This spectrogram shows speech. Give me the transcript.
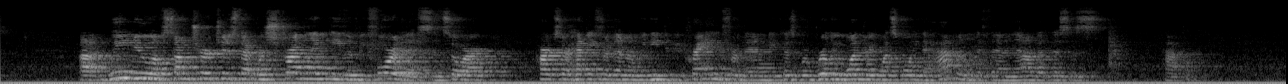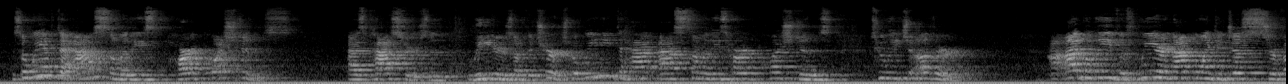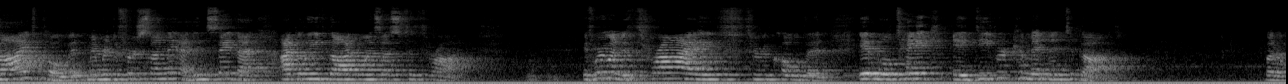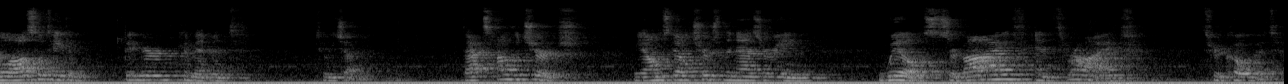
Uh, we knew of some churches that were struggling even before this, and so our hearts are heavy for them, and we need to be praying for them because we're really wondering what's going to happen with them now that this has happened. So we have to ask some of these hard questions as pastors and leaders of the church, but we need to ha- ask some of these hard questions to each other. I believe if we are not going to just survive COVID, remember the first Sunday? I didn't say that. I believe God wants us to thrive. If we're going to thrive through COVID, it will take a deeper commitment to God, but it will also take a bigger commitment to each other. That's how the church, the Elmsdale Church of the Nazarene, will survive and thrive through COVID.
